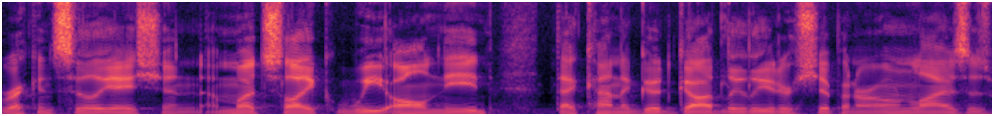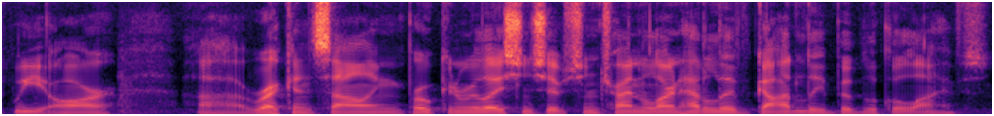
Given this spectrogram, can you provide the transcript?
reconciliation, much like we all need that kind of good godly leadership in our own lives as we are uh, reconciling broken relationships and trying to learn how to live godly biblical lives.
